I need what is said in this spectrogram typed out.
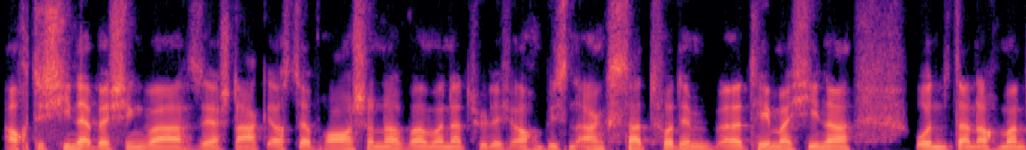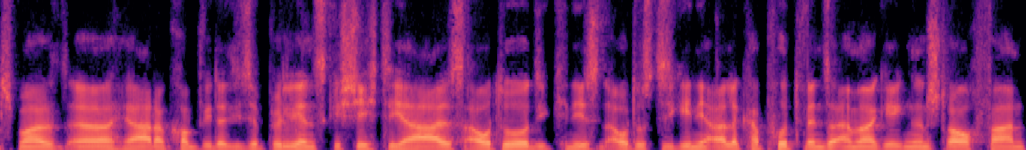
auch die China-Bashing war sehr stark aus der Branche, ne, weil man natürlich auch ein bisschen Angst hat vor dem äh, Thema China und dann auch manchmal, äh, ja, dann kommt wieder diese Brilliance-Geschichte, ja, das Auto, die chinesischen Autos, die gehen ja alle kaputt, wenn sie einmal gegen einen Strauch fahren.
